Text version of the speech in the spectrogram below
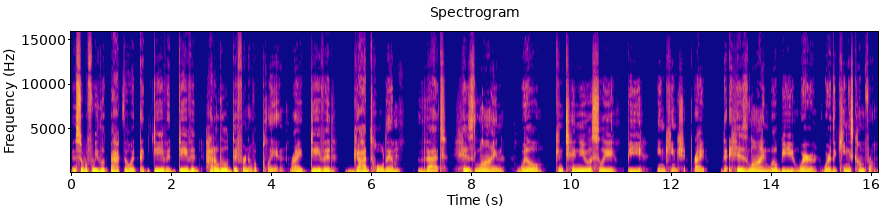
And so if we look back though at, at, David, David had a little different of a plan, right? David, God told him that his line will continuously be in kingship, right? That his line will be where, where the kings come from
